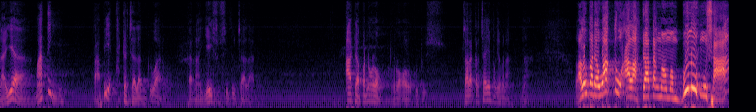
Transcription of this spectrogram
Nah iya, mati. Tapi ada jalan keluar, karena Yesus itu jalan. Ada penolong, roh kudus. Cara kerjanya bagaimana? Nah, lalu pada waktu Allah datang mau membunuh Musa,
